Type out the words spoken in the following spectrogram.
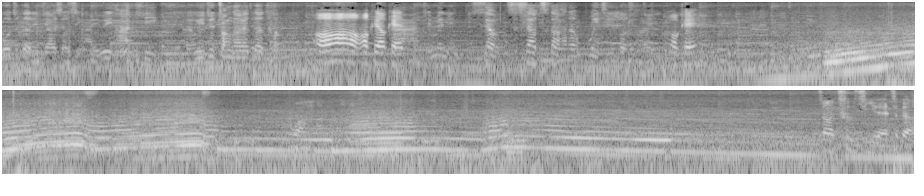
过这个你就要小心啊，因为它很低，很容易就撞到那个坑。哦，OK OK 啊，前面你只是要只是要知道它的位置有多少而已。OK。哇！这么刺激嘞，这个。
